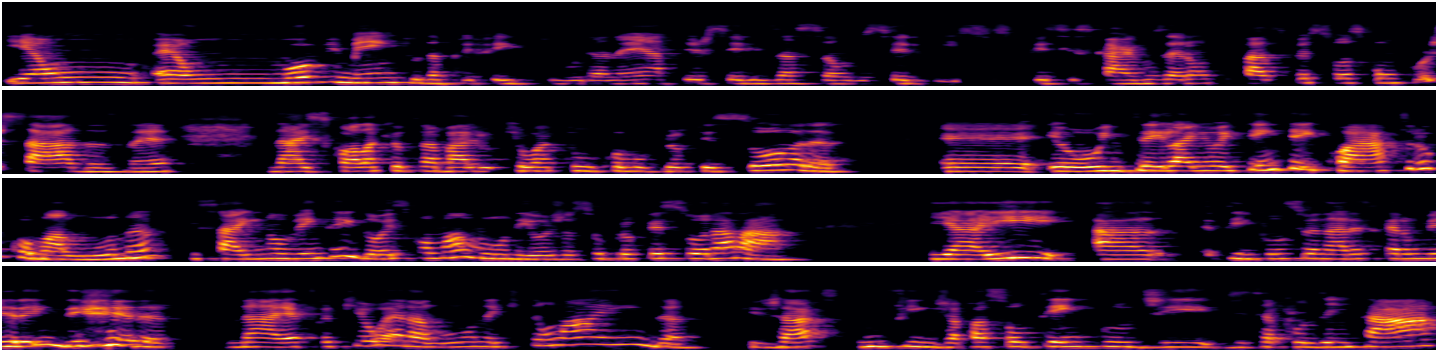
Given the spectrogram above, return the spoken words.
e é um, é um movimento da prefeitura, né, a terceirização dos serviços, porque esses cargos eram ocupados por pessoas concursadas, né, na escola que eu trabalho, que eu atuo como professora, é, eu entrei lá em 84 como aluna e saí em 92 como aluna, e hoje eu sou professora lá. E aí, a, tem funcionárias que eram merendeiras, na época que eu era aluna e que estão lá ainda, que já, enfim, já passou o tempo de, de se aposentar,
